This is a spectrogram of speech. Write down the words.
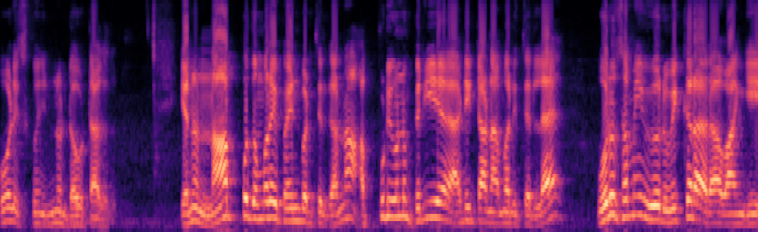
போலீஸ்க்கு இன்னும் டவுட் ஆகுது. ஏன்னா நாற்பது முறை பயன்படுத்தியிருக்காருன்னா அப்படி ஒன்றும் பெரிய அடிக்ட் ஆன மாதிரி தெரியல. ஒரு சமயம் இவர் விற்கிறாரா வாங்கி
